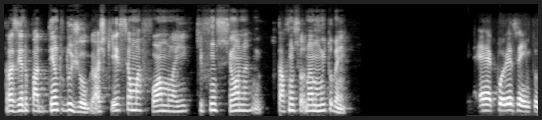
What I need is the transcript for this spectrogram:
trazendo para dentro do jogo. Eu acho que essa é uma fórmula aí que funciona, está funcionando muito bem. É, por exemplo,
